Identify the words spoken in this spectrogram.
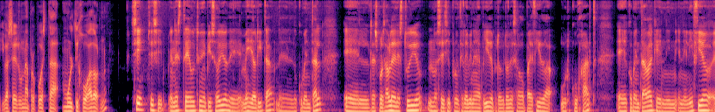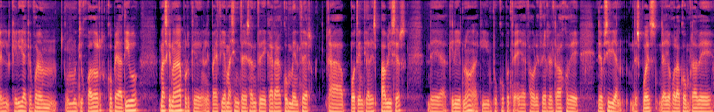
iba a ser una propuesta multijugador, ¿no? Sí, sí, sí. En este último episodio de media horita del documental, el responsable del estudio, no sé si pronunciaré bien el apellido, pero creo que es algo parecido a Urku Hart, eh, comentaba que en, el inicio él quería que fuera un multijugador cooperativo, más que nada porque le parecía más interesante de cara a convencer a potenciales publishers de adquirir, ¿no? Aquí un poco eh, favorecer el trabajo de, Obsidian. Después ya llegó la compra de,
